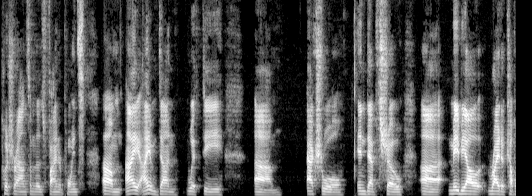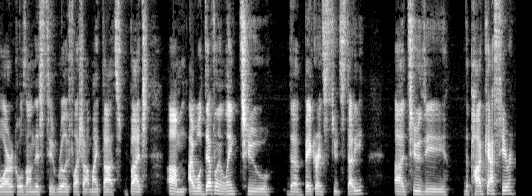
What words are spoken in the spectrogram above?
push around some of those finer points. Um, I I am done with the um, actual in-depth show. Uh, maybe I'll write a couple articles on this to really flesh out my thoughts, but um, I will definitely link to the Baker Institute study uh, to the the podcast here.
